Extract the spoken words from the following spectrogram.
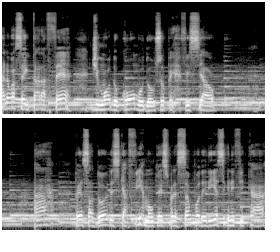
a não aceitar a fé de modo cômodo ou superficial. Há pensadores que afirmam que a expressão poderia significar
